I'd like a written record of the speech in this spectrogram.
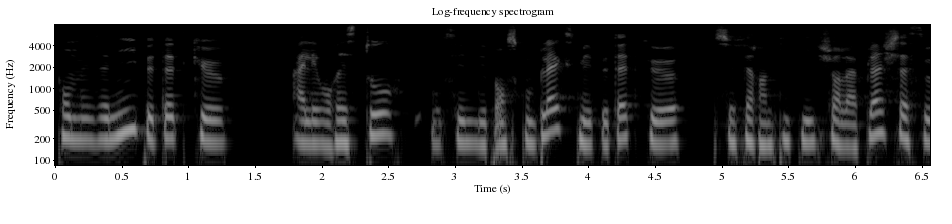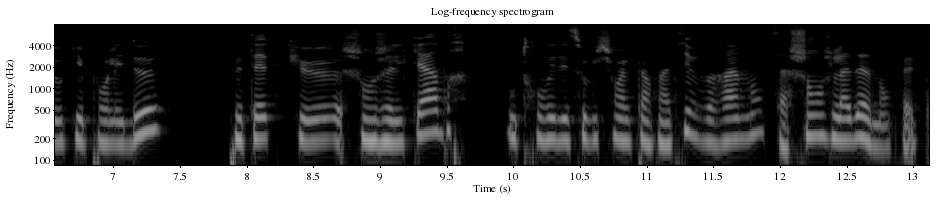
Pour mes amis, peut-être que aller au resto, c'est une dépense complexe, mais peut-être que se faire un pique-nique sur la plage, ça c'est ok pour les deux. Peut-être que changer le cadre ou trouver des solutions alternatives, vraiment, ça change la donne en fait.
